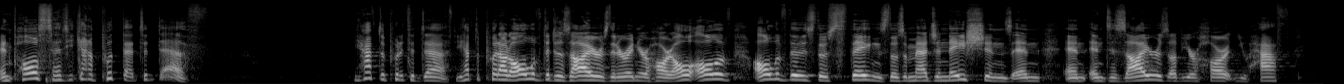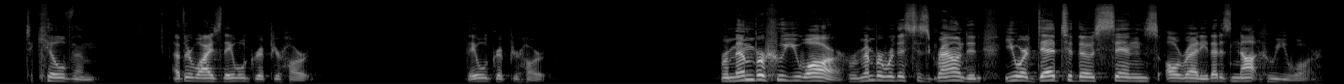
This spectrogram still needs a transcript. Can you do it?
And Paul says, you got to put that to death. You have to put it to death. You have to put out all of the desires that are in your heart, all, all, of, all of those, those things, those imaginations and, and, and desires of your heart. You have to kill them. Otherwise, they will grip your heart. They will grip your heart. Remember who you are. Remember where this is grounded. You are dead to those sins already. That is not who you are.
